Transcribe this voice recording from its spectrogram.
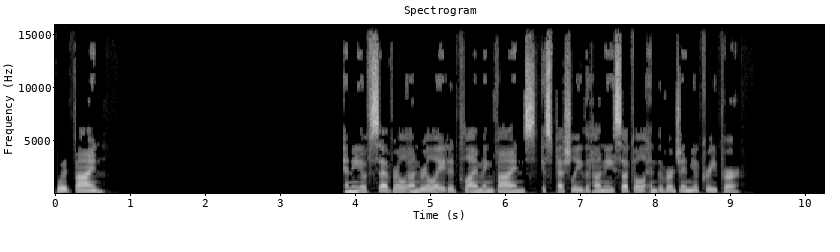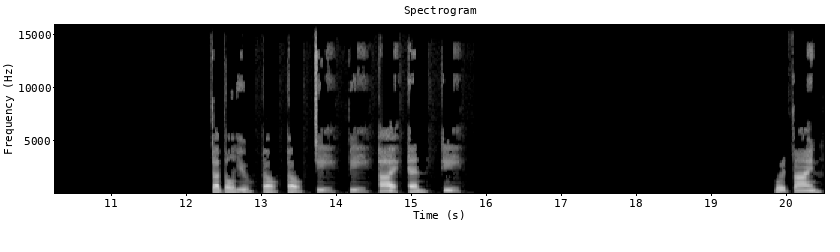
Woodbine. Any of several unrelated climbing vines, especially the honeysuckle and the Virginia creeper. W O O D B I N E Woodbine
